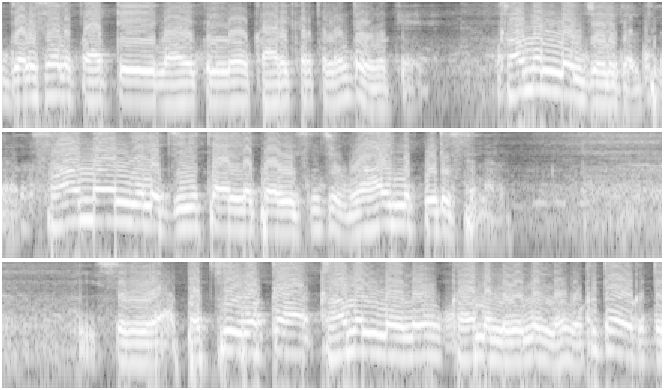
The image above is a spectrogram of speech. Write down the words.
జనసేన పార్టీ నాయకులను కార్యకర్తలు అంటే ఓకే. కామన్ మ్యాన్ జైలుకి వెళ్తున్నారు సామాన్యుల జీవితాల్లో ప్రవేశించి వాళ్ళని పీడిస్తున్నారు. ప్రతి ఒక్క కామన్ మ్యాన్ కామన్ విమెన్ ఒకటే ఒకటి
